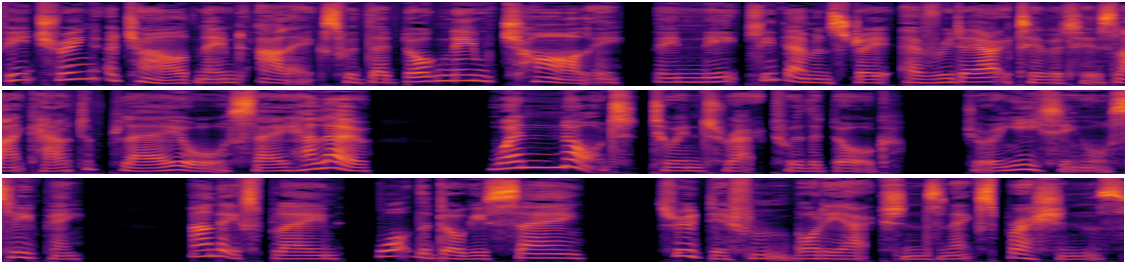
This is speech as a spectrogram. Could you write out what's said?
Featuring a child named Alex with their dog named Charlie, they neatly demonstrate everyday activities like how to play or say hello, when not to interact with a dog during eating or sleeping, and explain what the dog is saying through different body actions and expressions.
